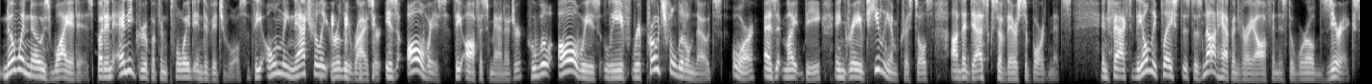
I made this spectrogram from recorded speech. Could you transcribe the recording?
No one knows why it is, but in any group of employed individuals, the only naturally early riser is always the office manager, who will always leave reproachful little notes, or, as it might be, engraved helium crystals, on the desks of their subordinates. In fact, the only place this does not happen very often is the world Xerix,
